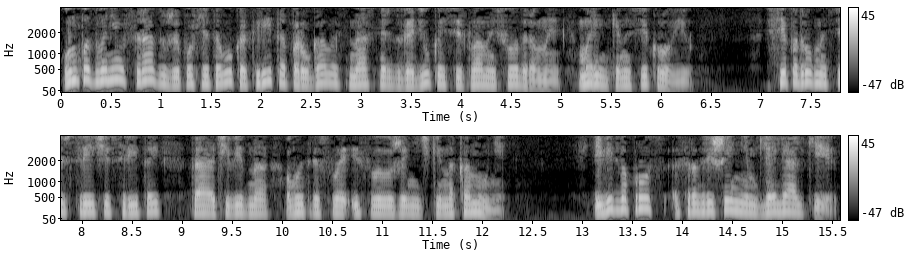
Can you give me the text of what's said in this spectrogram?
Он позвонил сразу же после того, как Рита поругалась насмерть с гадюкой Светланой Федоровной, Маринкиной свекровью. Все подробности встречи с Ритой та, очевидно, вытрясла из своего Женечки накануне. И ведь вопрос с разрешением для ляльки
